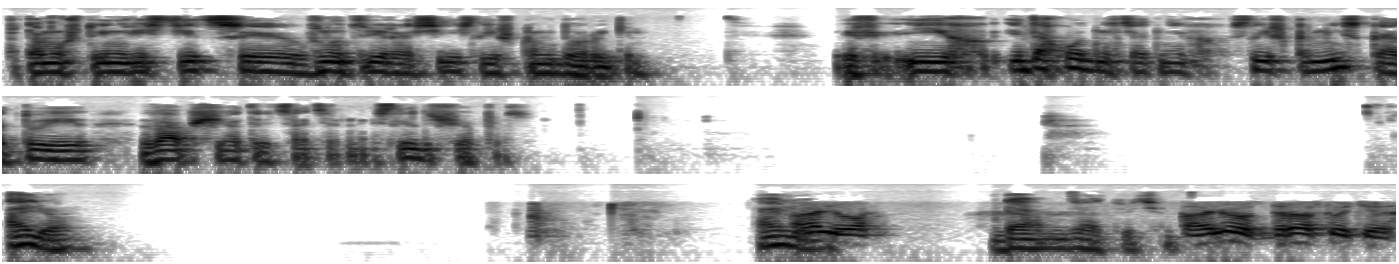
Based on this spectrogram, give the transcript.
потому что инвестиции внутри России слишком дороги. И, их, и доходность от них слишком низкая, а то и вообще отрицательная. Следующий вопрос. Алло. Алло. Алло. Да, здравствуйте. Алло, здравствуйте.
